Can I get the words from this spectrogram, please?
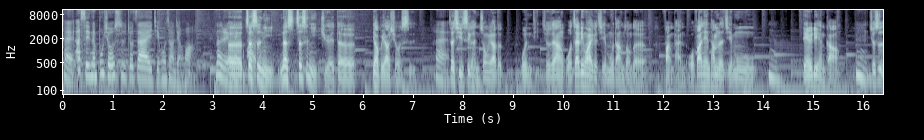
嘿，啊，谁能不修饰就在节目上讲话？那人呃，这是你那这是你觉得要不要修饰？哎，这其实是一个很重要的问题。就像我在另外一个节目当中的访谈，我发现他们的节目嗯点阅率很高，嗯，就是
